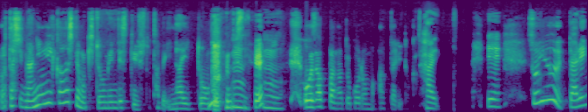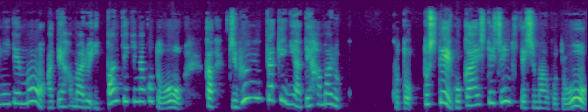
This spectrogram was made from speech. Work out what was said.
私何に関しても几帳面ですっていう人多分いないと思うんですね、うん。うん。大雑把なところもあったりとかはい。でそういう誰にでも当てはまる一般的なことをが自分だけに当てはまることとして誤解して信じてしまうことを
